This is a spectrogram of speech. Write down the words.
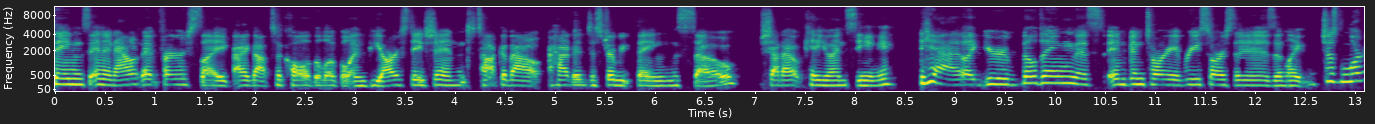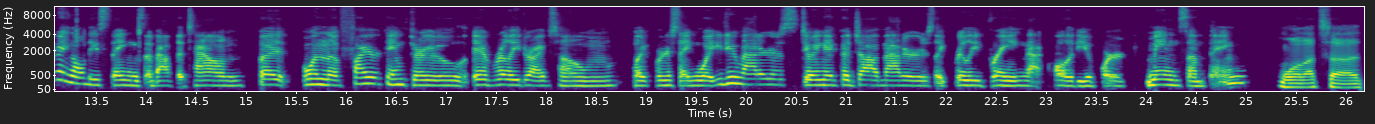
things in and out at first. Like I got to call the local NPR station to talk about how to distribute things. So shout out KUNC. Yeah, like you're building this inventory of resources and like just learning all these things about the town. But when the fire came through, it really drives home, like we are saying, what you do matters, doing a good job matters, like really bringing that quality of work means something. Well, that's uh,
